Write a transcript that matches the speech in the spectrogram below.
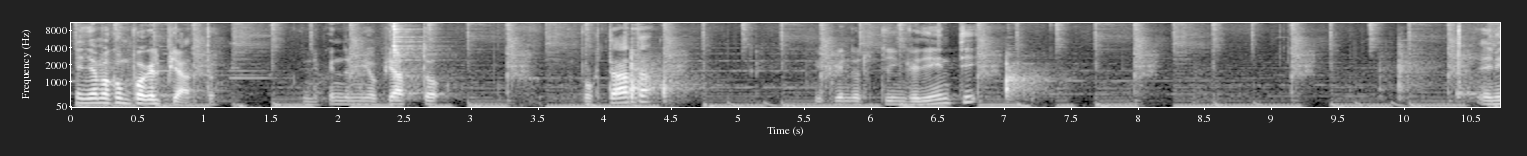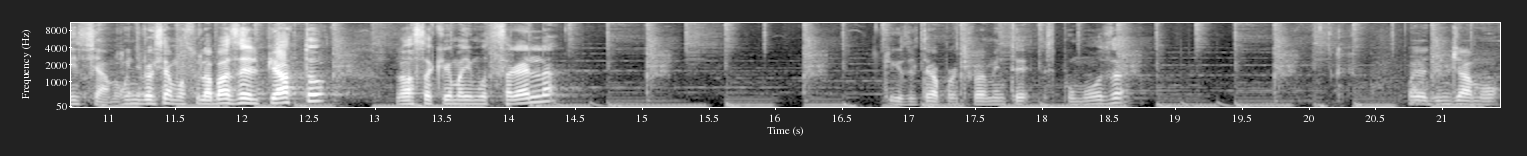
e andiamo a comporre il piatto. Quindi prendo il mio piatto portata, riprendo tutti gli ingredienti e iniziamo. Quindi versiamo sulla base del piatto la nostra crema di mozzarella risulterà particolarmente spumosa. Poi aggiungiamo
